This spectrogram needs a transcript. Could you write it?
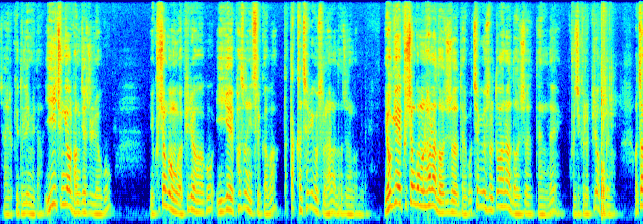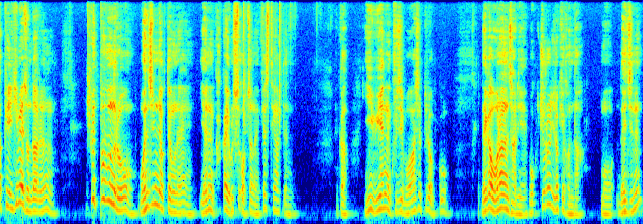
자 이렇게 눌립니다. 이 충격을 방지해 주려고 이 쿠션 고무가 필요하고 이게 파손이 있을까봐 딱딱한 채비 구슬을 하나 넣어주는 겁니다. 여기에 쿠션 고무를 하나 넣어주셔도 되고 채비 구슬 또 하나 넣어주셔도 되는데 굳이 그럴 필요 없어요. 어차피 힘의 전달은 끝부분으로 원심력 때문에 얘는 가까이 올 수가 없잖아요 캐스팅 할 때는. 그러니까 이 위에는 굳이 뭐 하실 필요 없고 내가 원하는 자리에 목줄을 이렇게 건다. 뭐 내지는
